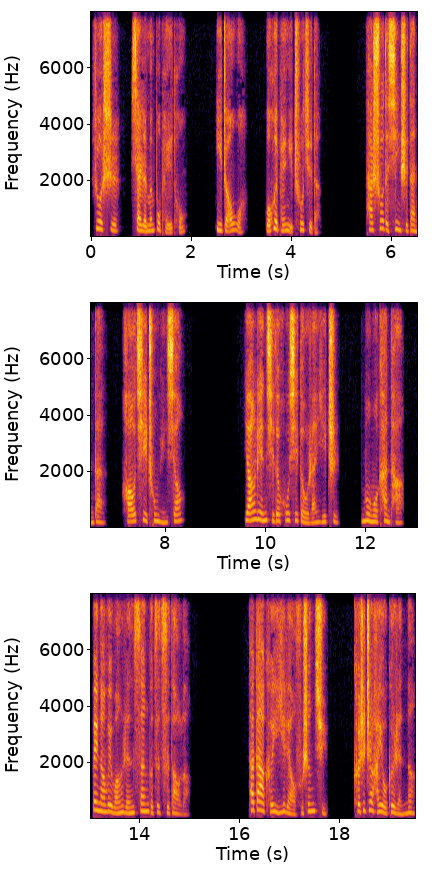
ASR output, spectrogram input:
若是下人们不陪同，你找我，我会陪你出去的。他说的信誓旦旦，豪气冲云霄。杨连奇的呼吸陡然一滞，默默看他被那“未亡人”三个字刺到了。他大可以一了浮生去，可是这还有个人呢，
